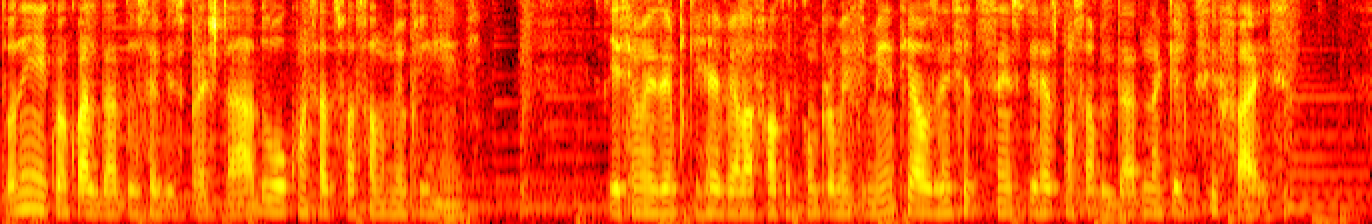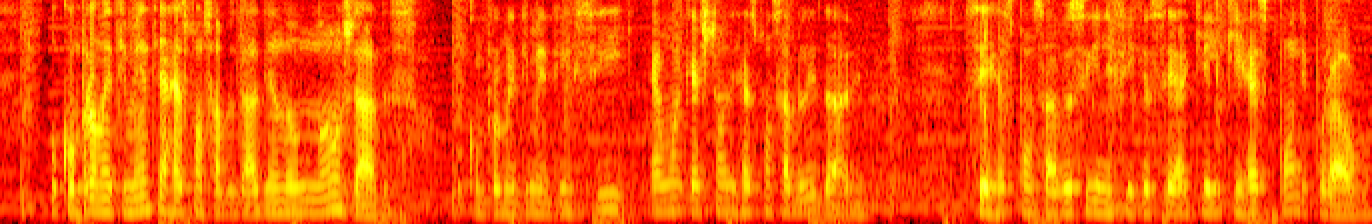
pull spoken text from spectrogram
tô nem aí com a qualidade do serviço prestado ou com a satisfação do meu cliente. Esse é um exemplo que revela a falta de comprometimento e a ausência de senso de responsabilidade naquilo que se faz. O comprometimento e a responsabilidade andam de mãos dadas. O comprometimento em si é uma questão de responsabilidade. Ser responsável significa ser aquele que responde por algo,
